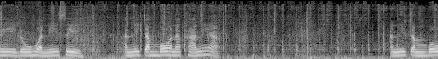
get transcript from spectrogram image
นี่ดูหัวนี้สิ อันนี้จัมโบ้นะคะเนี่ย อันนี้จัมโบ้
